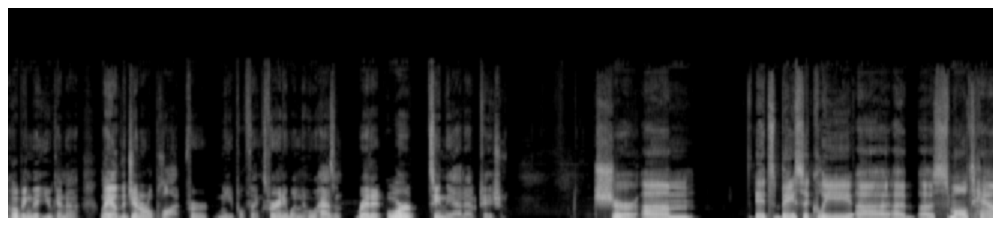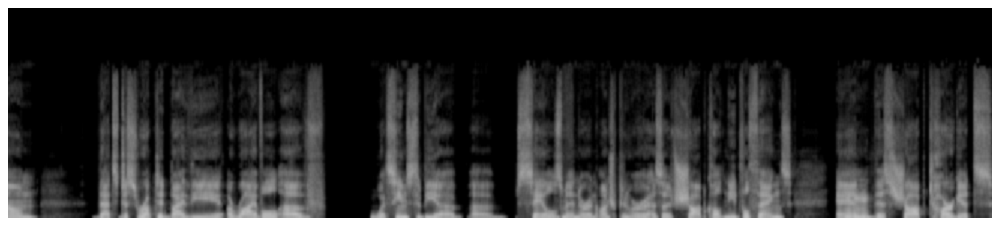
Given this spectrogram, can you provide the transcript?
hoping that you can uh, lay out the general plot for Needful Things for anyone who hasn't read it or seen the ad adaptation. Sure. Um, it's basically uh, a, a small town that's disrupted by the arrival of what seems to be a, a salesman or an entrepreneur who has a shop called Needful Things. And this shop targets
